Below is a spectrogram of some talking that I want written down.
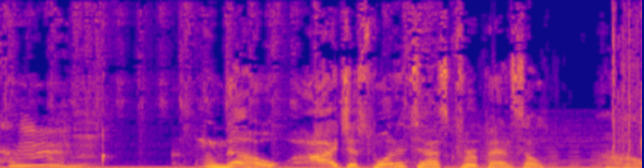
Hmm. No, I just wanted to ask for a pencil. Oh.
